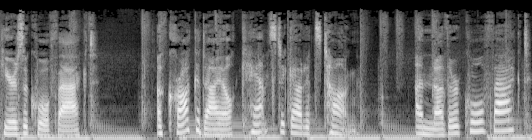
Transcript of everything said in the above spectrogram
Here's a cool fact a crocodile can't stick out its tongue. Another cool fact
